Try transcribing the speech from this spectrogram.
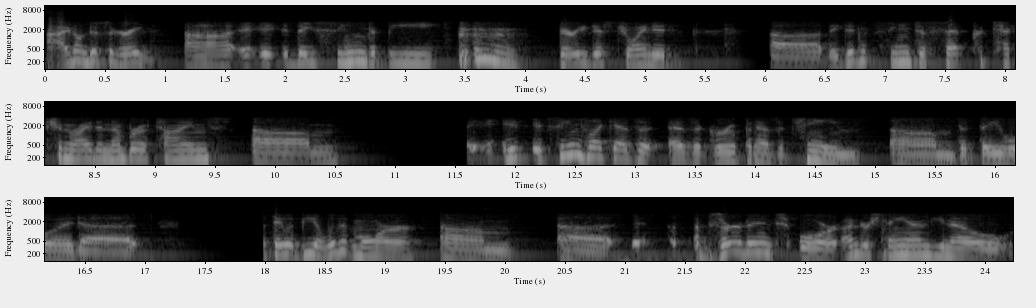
I don't disagree. Uh, it, it, they seem to be very disjointed. Uh, they didn't seem to set protection right a number of times. Um, it, it, seems like as a as a group and as a team um, that they would uh, that they would be a little bit more um, uh, observant or understand, you know,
